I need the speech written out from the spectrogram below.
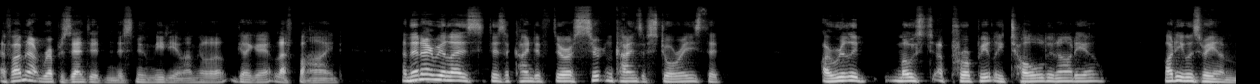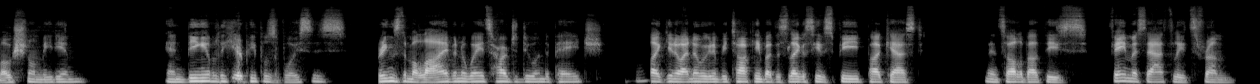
if I'm not represented in this new medium, I'm going to get left behind. And then I realized there's a kind of, there are certain kinds of stories that are really most appropriately told in audio. Audio is very an emotional medium, and being able to hear people's voices brings them alive in a way it's hard to do on the page. Mm-hmm. Like, you know, I know we're going to be talking about this Legacy of Speed podcast, and it's all about these famous athletes from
